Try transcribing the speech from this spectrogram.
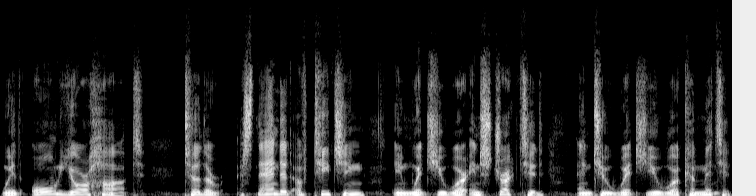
with all your heart to the standard of teaching in which you were instructed and to which you were committed.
